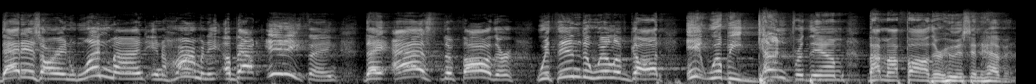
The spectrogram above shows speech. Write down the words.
that is, are in one mind, in harmony about anything they ask the Father within the will of God, it will be done for them by my Father who is in heaven.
